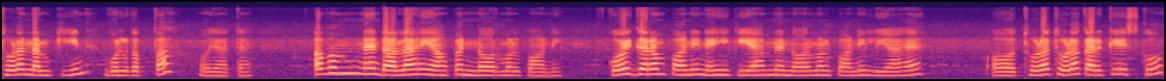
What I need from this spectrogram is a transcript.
थोड़ा नमकीन गोलगप्पा हो जाता है। अब हमने डाला है यहाँ पर नॉर्मल पानी। कोई गर्म पानी नहीं किया, हमने नॉर्मल पानी लिया है और थोड़ा थोड़ा करके इसको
